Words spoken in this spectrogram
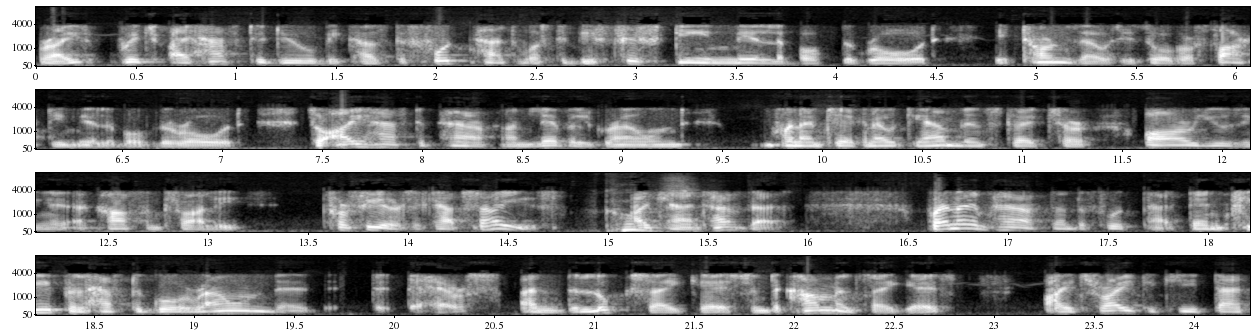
right? Which I have to do because the footpath was to be 15 mil above the road. It turns out it's over 40 mil above the road. So I have to park on level ground when I'm taking out the ambulance stretcher or using a, a coffin trolley for fear to capsize. I can't have that. When I'm parked on the footpath, then people have to go around the, the, the house, and the looks I get and the comments I get, I try to keep that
